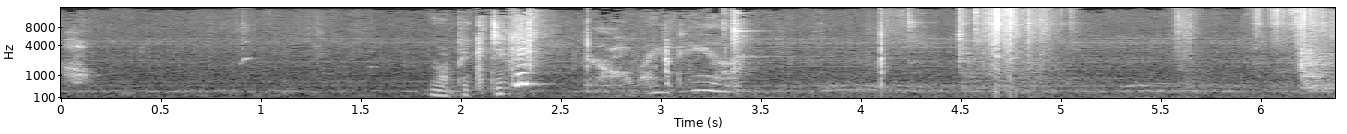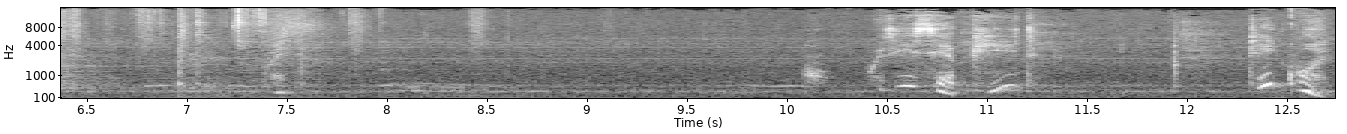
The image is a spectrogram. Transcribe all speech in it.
You want to pick a ticket? They're all right here. Oh, what is that, Pete? Take one.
